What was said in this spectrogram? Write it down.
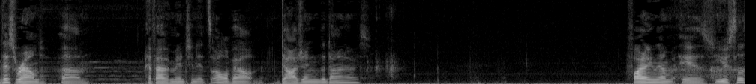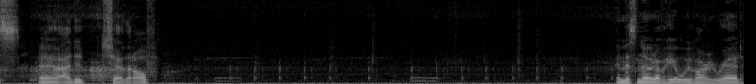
This round, um, if I haven't mentioned, it's all about dodging the dinos. Fighting them is useless. Uh, I did show that off. In this note over here we've already read.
